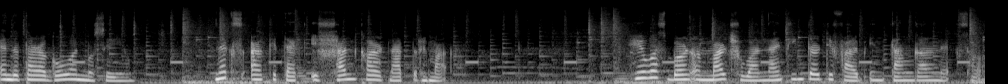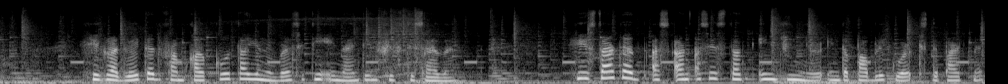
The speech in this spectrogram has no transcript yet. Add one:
and the Taragaon Museum. Next architect is Shankar Nath Rimal. He was born on March 1, 1935 in Tangal, Nexo. He graduated from Calcutta University in 1957. He started as an assistant engineer in the Public Works Department.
